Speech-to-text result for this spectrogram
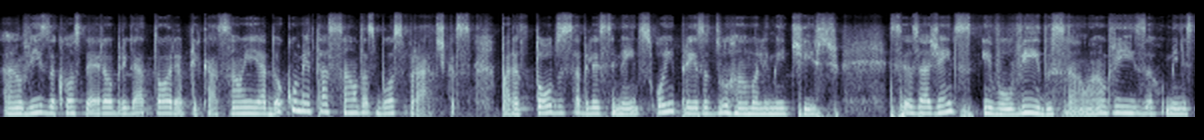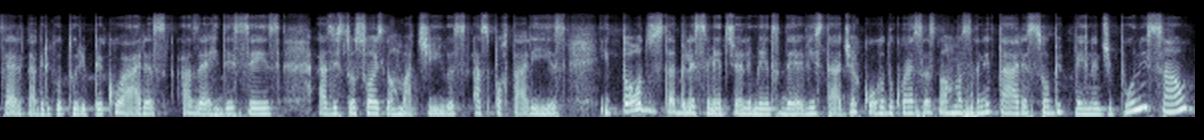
A Anvisa considera obrigatória a aplicação e a documentação das boas práticas para todos os estabelecimentos ou empresas do ramo alimentício. Seus agentes envolvidos são a Anvisa, o Ministério da Agricultura e Pecuárias, as RDCs, as instruções normativas, as portarias e todos os estabelecimentos de alimentos devem estar de acordo com essas normas sanitárias sob pena de punição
